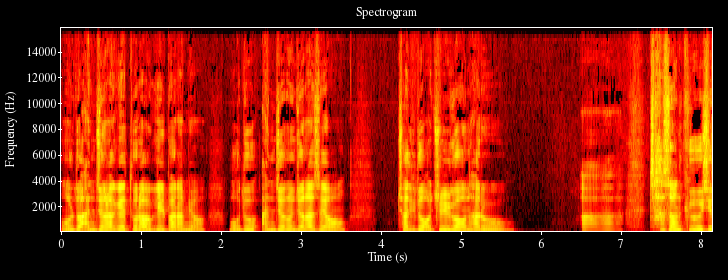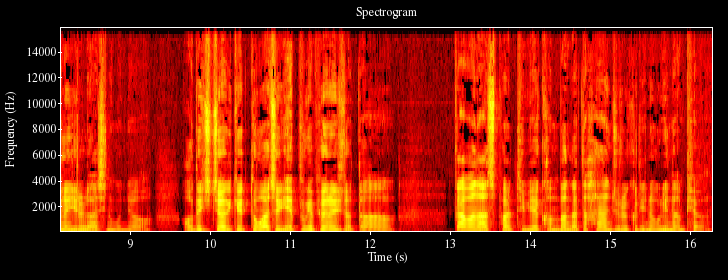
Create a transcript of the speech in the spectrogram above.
오늘도 안전하게 돌아오길 바라며 모두 안전운전하세요. 차디도 즐거운 하루. 아, 차선 그으시는 일을 하시는군요. 어디 진짜 이렇게 동화처럼 예쁘게 표현해 주셨다. 까만 아스팔트 위에 건반 같은 하얀 줄을 그리는 우리 남편.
